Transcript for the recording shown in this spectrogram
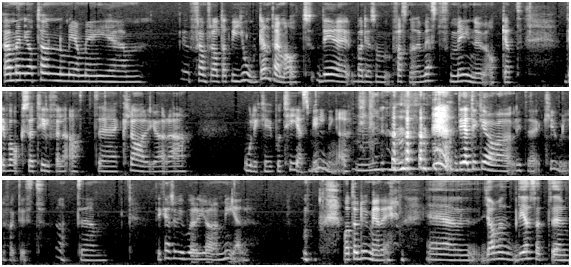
ja, men jag tar nog med mig eh, framförallt att vi gjorde en timeout. Det var det som fastnade mest för mig nu och att det var också ett tillfälle att eh, klargöra olika hypotesbildningar. Mm. Det tycker jag var lite kul faktiskt. Att eh, det kanske vi borde göra mer. Vad tar du med dig? Eh, ja, men dels att eh,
